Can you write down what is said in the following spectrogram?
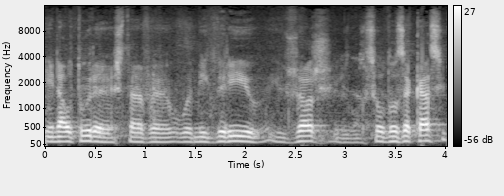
e na altura estava o amigo Dario e o Jorge e o saudoso Acácio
